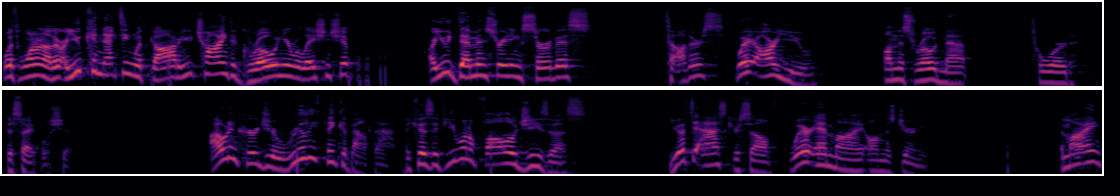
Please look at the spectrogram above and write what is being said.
with one another? Are you connecting with God? Are you trying to grow in your relationship? Are you demonstrating service to others? Where are you on this roadmap toward discipleship? I would encourage you to really think about that because if you want to follow Jesus, you have to ask yourself, where am I on this journey? Am I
